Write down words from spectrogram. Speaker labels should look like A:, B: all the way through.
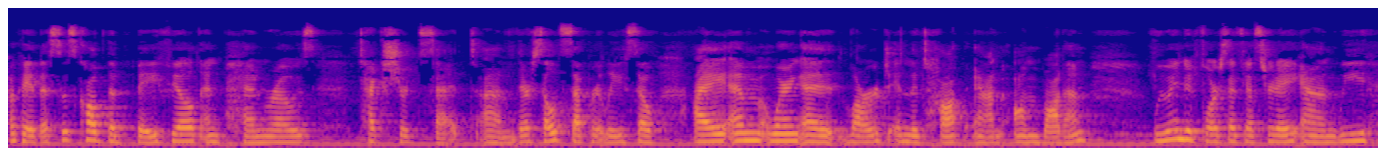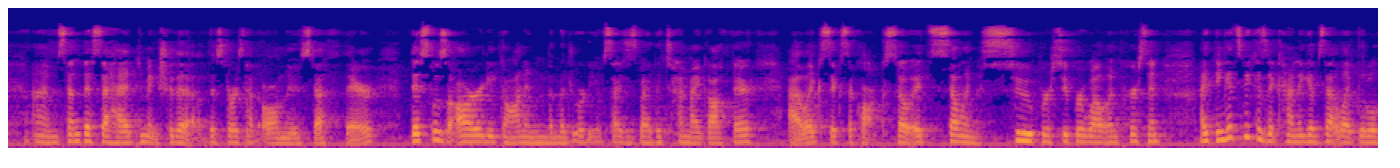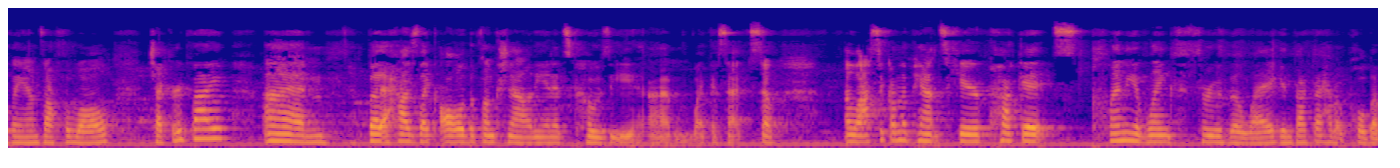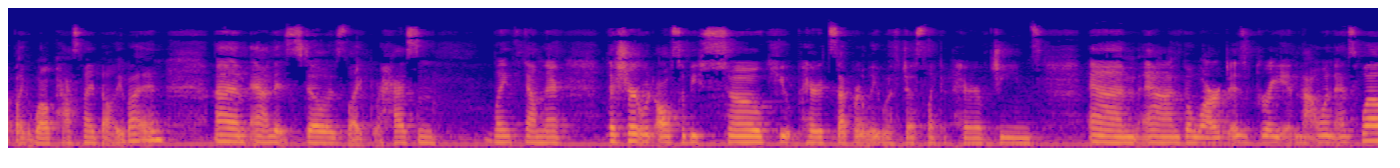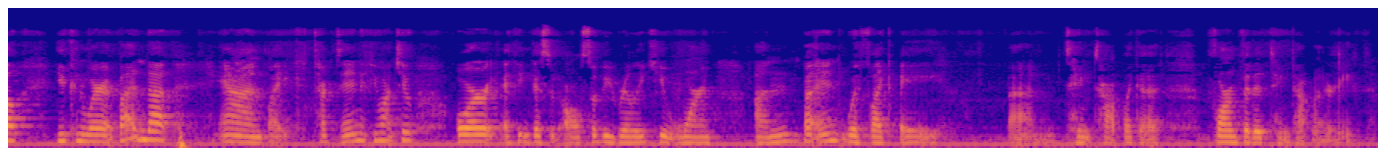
A: Okay, this is called the Bayfield and Penrose textured set. Um, they're sold separately. So I am wearing a large in the top and on bottom. We went and did floor sets yesterday and we um, sent this ahead to make sure that the stores had all new stuff there. This was already gone in the majority of sizes by the time I got there at like six o'clock. So it's selling super, super well in person. I think it's because it kind of gives that like little Vans off the wall checkered vibe. Um, but it has like all of the functionality and it's cozy, um, like I said. So elastic on the pants here, pockets, plenty of length through the leg. In fact, I have it pulled up like well past my belly button. Um, and it still is like, has some length down there. The shirt would also be so cute paired separately with just like a pair of jeans. Um, and the large is great in that one as well. You can wear it buttoned up and like tucked in if you want to, or I think this would also be really cute worn unbuttoned with like a um, tank top, like a form-fitted tank top underneath.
